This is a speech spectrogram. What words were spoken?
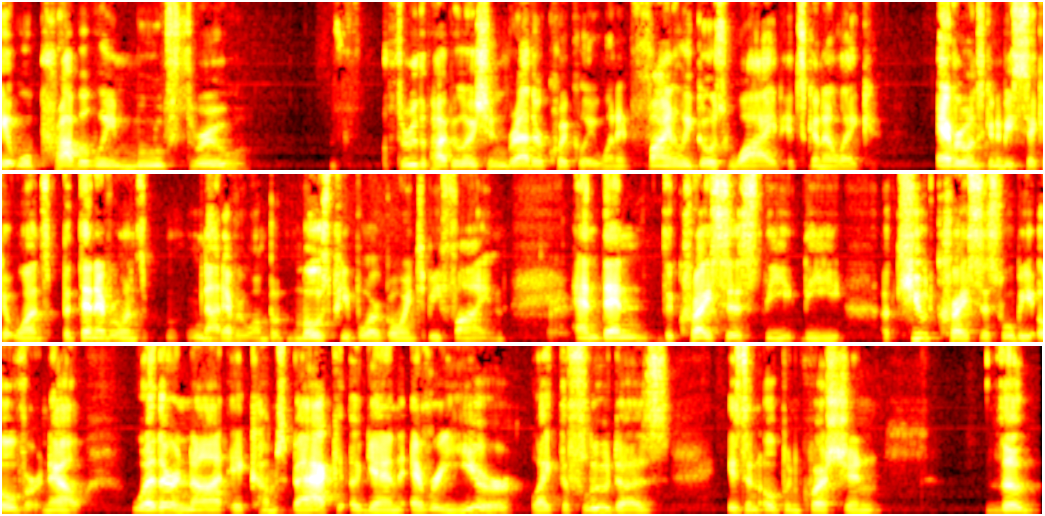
it will probably move through through the population rather quickly. When it finally goes wide it's going to like everyone's going to be sick at once but then everyone's not everyone but most people are going to be fine. Right. and then the crisis the the acute crisis will be over. Now whether or not it comes back again every year like the flu does is an open question the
